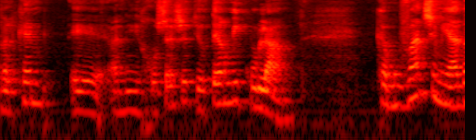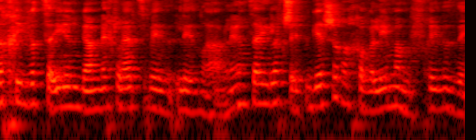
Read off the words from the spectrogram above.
אבל כן, אני חוששת יותר מכולם. כמובן שמיד אחיו הצעיר גם נחלץ לעזרה, אבל אני רוצה להגיד לך שאת גשר החבלים המפחיד הזה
